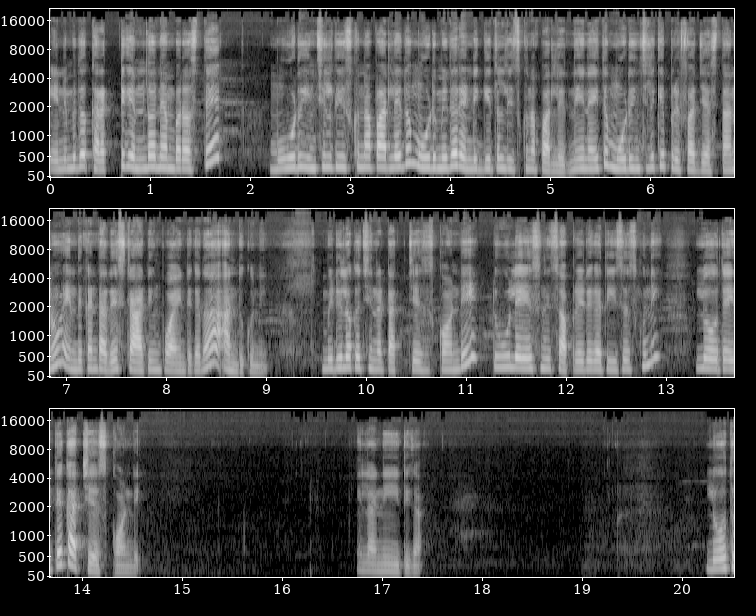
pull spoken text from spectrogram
ఎనిమిదో కరెక్ట్గా ఎనిమిదో నెంబర్ వస్తే మూడు ఇంచులు తీసుకున్నా పర్లేదు మూడు మీద రెండు గీతలు తీసుకున్నా పర్లేదు. నేనైతే మూడు ఇంచులకి ప్రిఫర్ చేస్తాను ఎందుకంటే అదే స్టార్టింగ్ పాయింట్ కదా అందుకుని. మిడిల్ ఒక చిన్న టక్ చేసుకోండి. టూ లేయర్స్ని సపరేట్గా తీసేసుకుని లోతు అయితే కట్ చేసుకోండి. ఇలా నీట్గా. లోతు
